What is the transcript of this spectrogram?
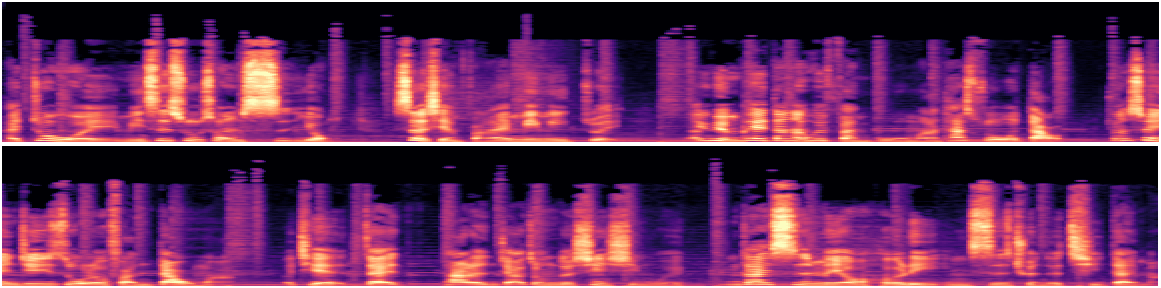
还作为民事诉讼使用，涉嫌妨碍秘密罪。而原配当然会反驳嘛，他说道：装摄影机做了防盗嘛。而且在他人家中的性行为，应该是没有合理隐私权的期待嘛？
